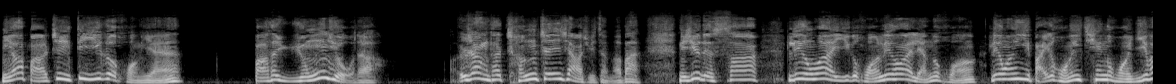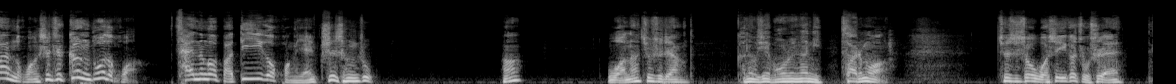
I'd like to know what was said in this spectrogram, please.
你要把这第一个谎言，把它永久的。让它成真下去怎么办？你就得撒另外一个谎，另外两个谎，另外一百个谎，一千个谎，一万个谎，甚至更多的谎，才能够把第一个谎言支撑住。啊，我呢就是这样的。可能有些朋友说：“那你撒什么谎？”就是说我是一个主持人。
